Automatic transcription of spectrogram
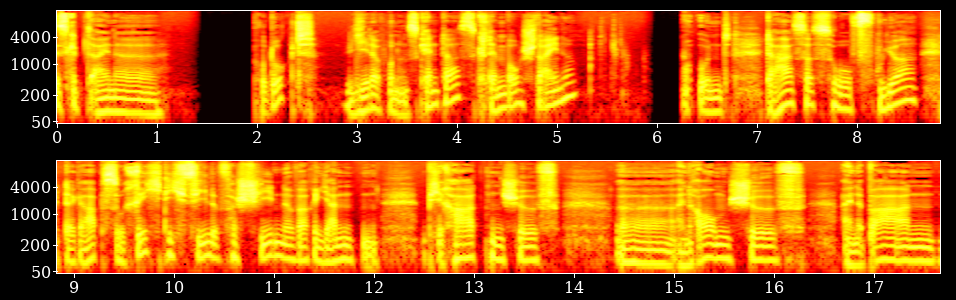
es gibt eine Produkt, jeder von uns kennt das, Klemmbausteine. Und da ist das so früher, da gab es so richtig viele verschiedene Varianten. Ein Piratenschiff, äh, ein Raumschiff, eine Bahn,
